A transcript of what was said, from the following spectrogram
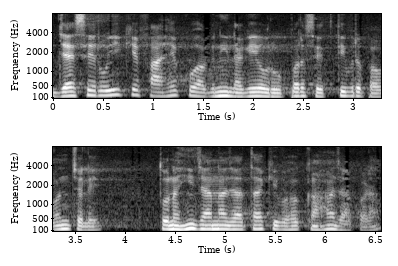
जैसे रुई के फाहे को अग्नि लगे और ऊपर से तीव्र पवन चले तो नहीं जाना जाता कि वह कहाँ जा पड़ा।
